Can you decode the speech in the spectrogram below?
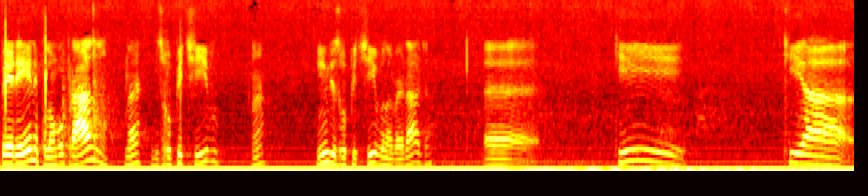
perene para o longo prazo, né? disruptivo, né? indisruptivo na verdade, né? é, que, que a,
